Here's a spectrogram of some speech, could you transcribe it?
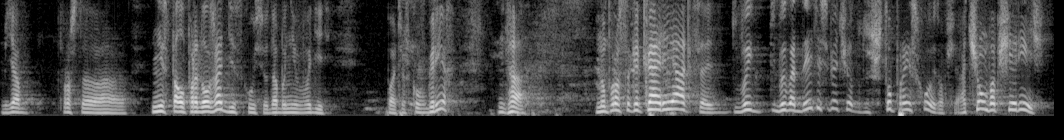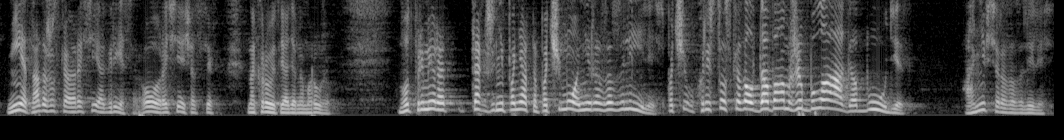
Я просто а, не стал продолжать дискуссию, дабы не вводить батюшку в грех. Да. Но просто какая реакция? Вы, вы отдаете себе отчет, что происходит вообще? О чем вообще речь? Нет, надо же сказать, Россия агрессор. О, Россия сейчас всех накроет ядерным оружием. Вот примерно так же непонятно, почему они разозлились. Почему? Христос сказал, да вам же благо будет. А они все разозлились.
